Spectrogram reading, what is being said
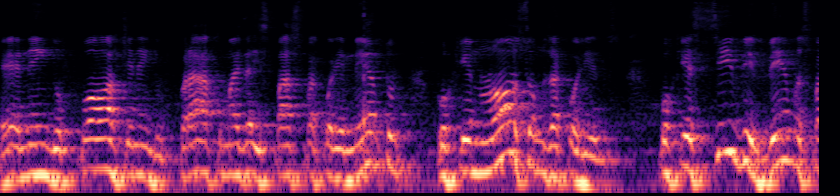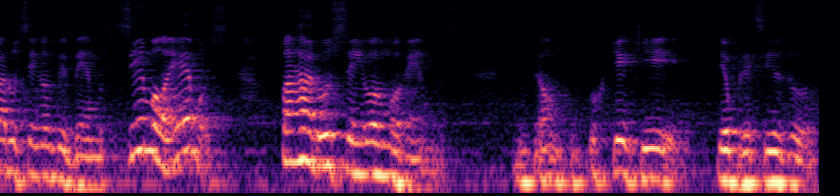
é, nem do forte, nem do fraco, mas há espaço para acolhimento porque nós somos acolhidos. Porque se vivemos para o Senhor, vivemos. Se morremos, para o Senhor morremos. Então, por que que eu preciso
